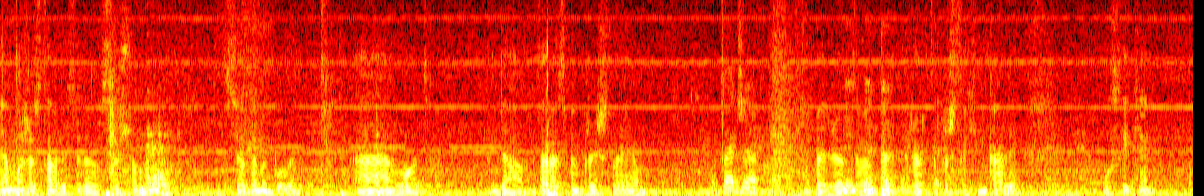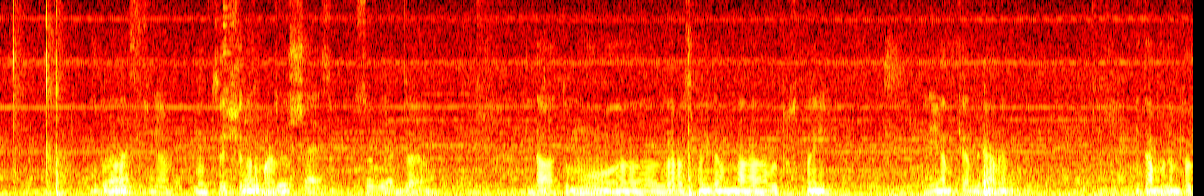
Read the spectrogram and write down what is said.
Я може вставлю сюди все, що ми все, де ми були. Е, вот. Да. Зараз ми прийшли, Опять же, опять жарти, ми опять жарти пройшли хінкалі. У скільки? У 12 дня. Ну це ще нормально. 6. Совєт. Да. Да, тому е, зараз ми йдемо на випускний клієнтки Андріани. І там будемо теж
